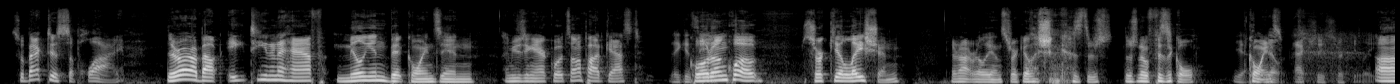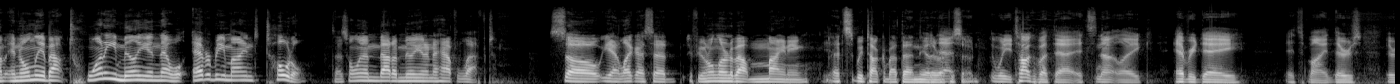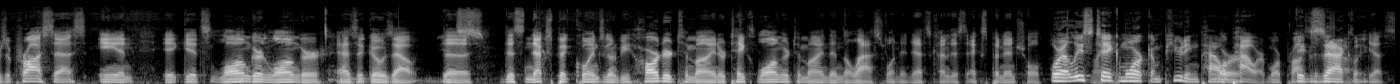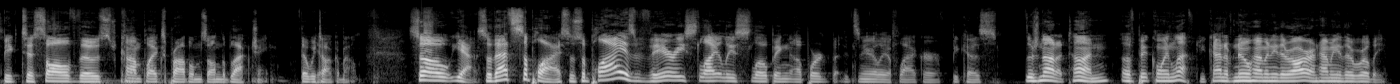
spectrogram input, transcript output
So, back to supply. There are about 18 and a half million bitcoins in, I'm using air quotes on a podcast, They can quote unquote, circulation. They're not really in circulation because there's there's no physical Yeah, they coins. don't actually circulate. Um, and only about 20 million that will ever be mined total. That's only about a million and a half left. So yeah, like I said, if you want to learn about mining, that's we talk about that in the other That- episode. When you talk about that, it's not like every day it's mined. There's there's a process, and it gets longer and longer as it goes out. The Yes. this next Bitcoin is going to be harder to mine or take longer to mine than the last one, and that's kind of this exponential. Or at least take more computing power. More power, more processing Exactly. power, yes. Be- to solve those complex problems on the blockchain that we talk about. So yeah, so that's supply. So supply is very slightly sloping upward, but it's nearly a flat curve because there's not a ton of Bitcoin left. You kind of know how many there are and how many there will be.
